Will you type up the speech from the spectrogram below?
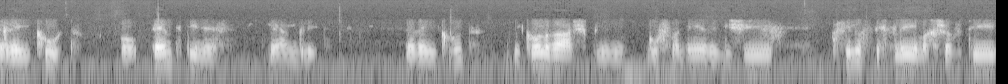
ריקות, או emptiness באנגלית. ריקות מכל רעש פנימי, גופני, רגשי, אפילו שכלי, מחשבתי,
